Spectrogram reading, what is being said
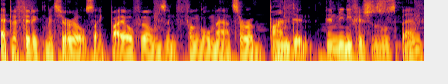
epiphytic materials like biofilms and fungal mats are abundant, and many fishes will spend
